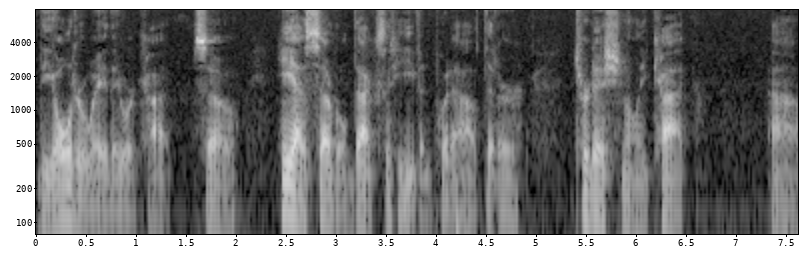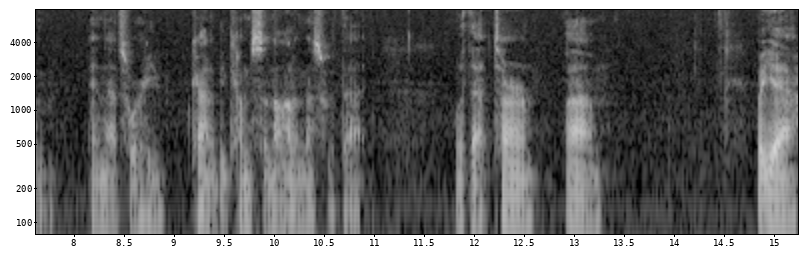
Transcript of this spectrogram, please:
the older way they were cut. So he has several decks that he even put out that are traditionally cut um, and that's where he kind of becomes synonymous with that with that term. Um, but yeah,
